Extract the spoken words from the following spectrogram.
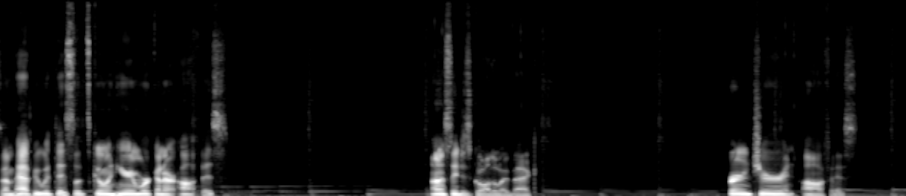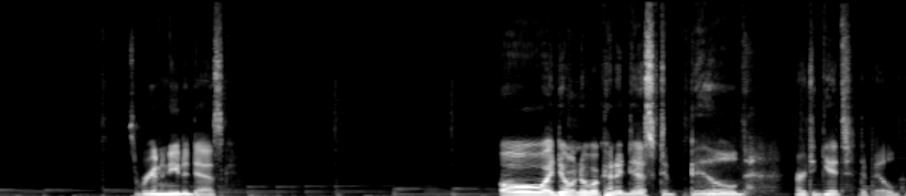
So I'm happy with this. Let's go in here and work on our office. Honestly, just go all the way back. Furniture and office. So we're going to need a desk. Oh, I don't know what kind of desk to build. Or to get to build.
